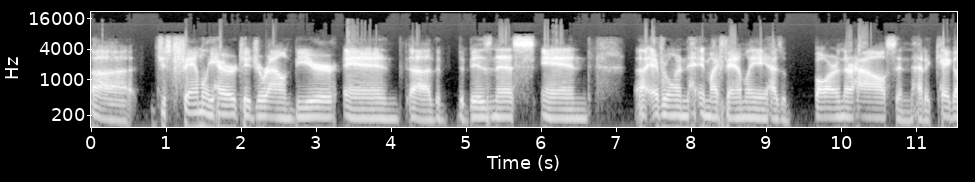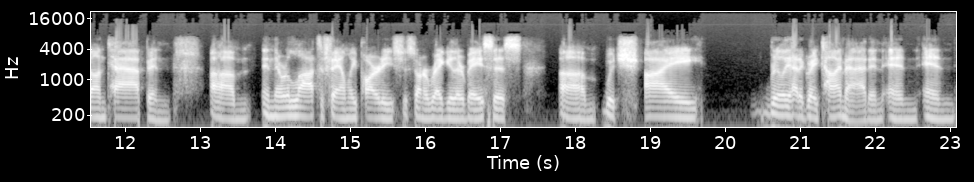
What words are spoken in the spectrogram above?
uh, just family heritage around beer and uh, the the business and uh, everyone in my family has a bar in their house and had a keg on tap and um, and there were lots of family parties just on a regular basis, um, which I really had a great time at and and and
